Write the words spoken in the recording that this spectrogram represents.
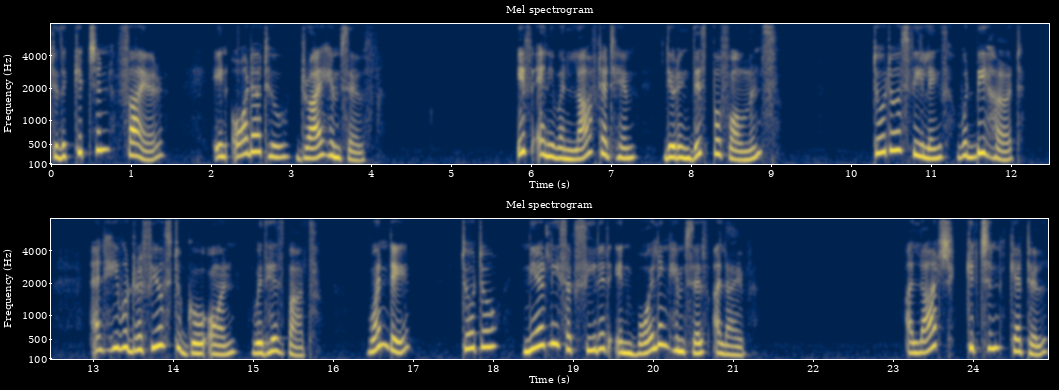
to the kitchen fire in order to dry himself. If anyone laughed at him during this performance, Toto's feelings would be hurt and he would refuse to go on with his bath. One day, Toto nearly succeeded in boiling himself alive. A large kitchen kettle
